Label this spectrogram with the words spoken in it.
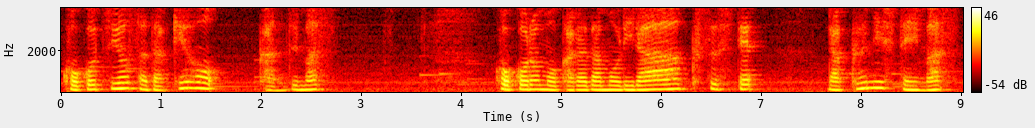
心地よさだけを感じます。心も体もリラックスして楽にしています。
